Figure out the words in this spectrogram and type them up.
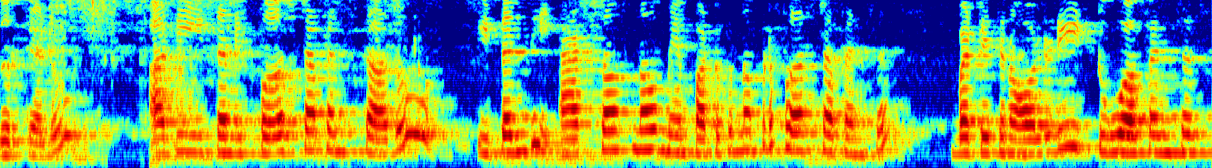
దొరికాడు. అది ఇతని ఫస్ట్ అఫెన్స్ కాదు. ఇతనిది యాక్ట్స్ ఆఫ్ నౌ మేము పట్టుకున్నప్పుడు ఫస్ట్ అఫెన్స్ బట్ ఇతను ఆల్రెడీ టూ అఫెన్సెస్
